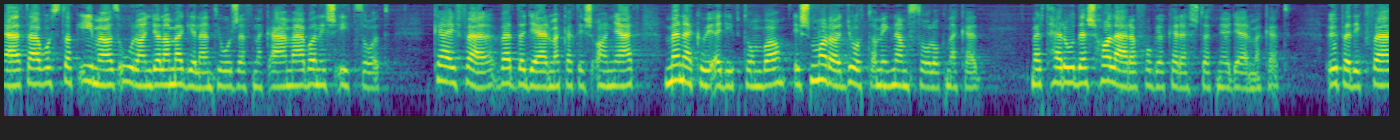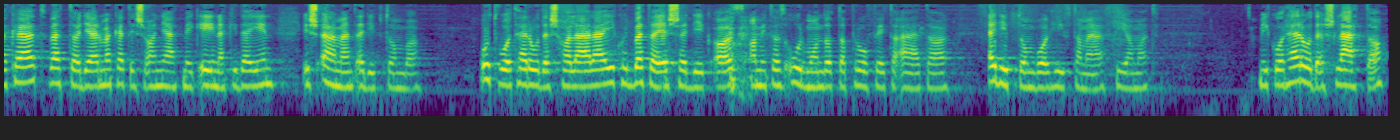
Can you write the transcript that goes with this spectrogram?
eltávoztak, íme az úrangyala megjelent Józsefnek álmában, és így szólt. Kelj fel, vedd a gyermeket és anyját, menekülj Egyiptomba, és maradj ott, amíg nem szólok neked, mert Heródes halára fogja kerestetni a gyermeket. Ő pedig felkelt, vette a gyermeket és anyját még ének idején, és elment Egyiptomba. Ott volt Heródes haláláig, hogy beteljesedjék az, amit az Úr mondott a próféta által. Egyiptomból hívtam el fiamat. Mikor Herodes látta,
